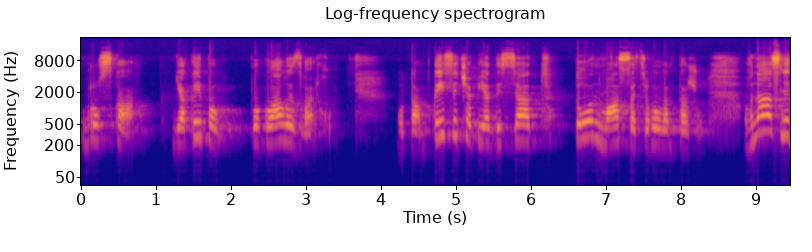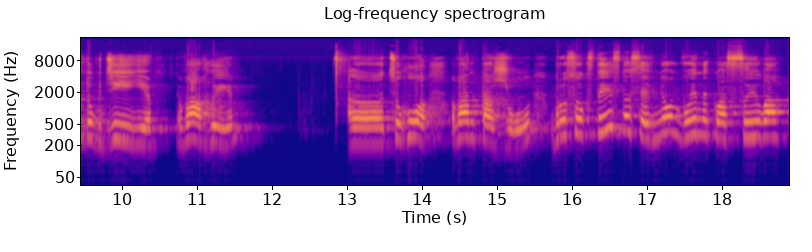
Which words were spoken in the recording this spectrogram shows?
бруска, який поклали зверху. Отам 1050 тонн маса цього вантажу. Внаслідок дії ваги цього вантажу брусок стиснувся і в ньому виникла сила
